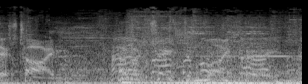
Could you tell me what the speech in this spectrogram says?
this time. Have a taste of my pain.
